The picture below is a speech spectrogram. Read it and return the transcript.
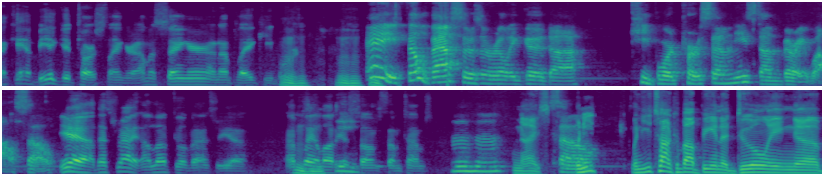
I can't be a guitar slinger. I'm a singer, and I play keyboard." Mhm, mhm. Hey, Phil Vassar's a really good uh, keyboard person. He's done very well. So, Yeah, that's right. I love Phil Vassar. Yeah, I play a Mhm. lot of his songs sometimes. Mm-hmm. Nice. so When you when you talk about being a dueling uh,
